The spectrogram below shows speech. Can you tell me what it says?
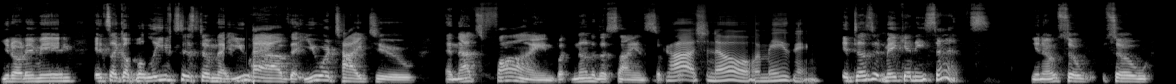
You know what I mean? It's like a belief system that you have that you are tied to, and that's fine, but none of the science supports. Gosh, no, amazing. It doesn't make any sense. You know, so so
